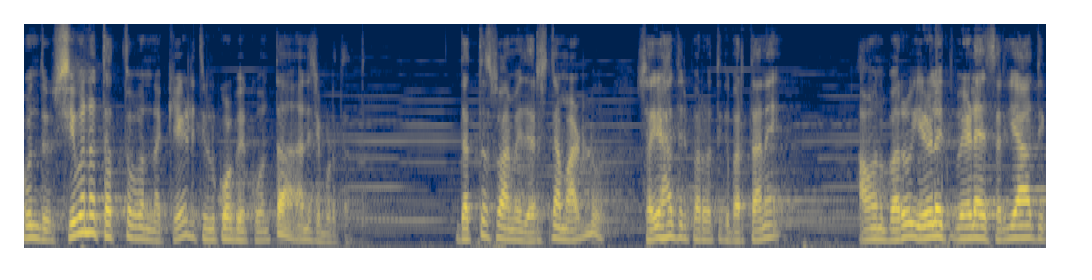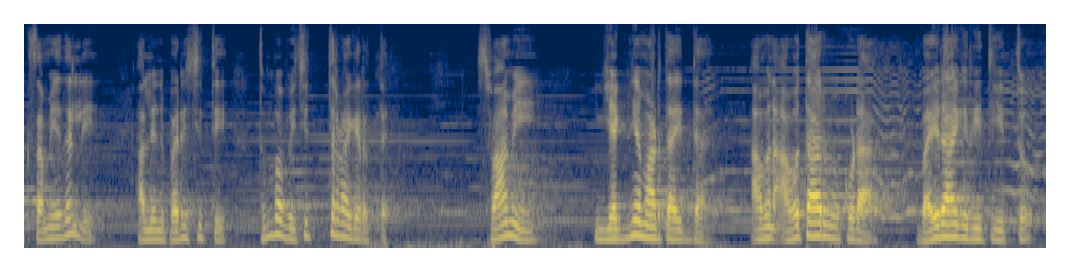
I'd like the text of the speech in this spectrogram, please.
ಒಂದು ಶಿವನ ತತ್ವವನ್ನು ಕೇಳಿ ತಿಳ್ಕೊಳ್ಬೇಕು ಅಂತ ಅನಿಸಿಬಿಡ್ತತ್ತು ದತ್ತಸ್ವಾಮಿ ದರ್ಶನ ಮಾಡಲು ಸಹ್ಯಾದ್ರಿ ಪರ್ವತಕ್ಕೆ ಬರ್ತಾನೆ. ಅವನು ಬರೋ ಏಳ ವೇಳೆ ಸರಿಯಾದ ಸಮಯದಲ್ಲಿ ಅಲ್ಲಿನ ಪರಿಸ್ಥಿತಿ ತುಂಬ ವಿಚಿತ್ರವಾಗಿರುತ್ತೆ. ಸ್ವಾಮಿ ಯಜ್ಞ ಮಾಡ್ತಾ ಇದ್ದ. ಅವನ ಅವತಾರವೂ ಕೂಡ ಬೈರಾಗಿ ರೀತಿ ಇತ್ತು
